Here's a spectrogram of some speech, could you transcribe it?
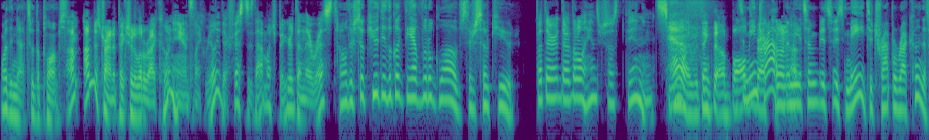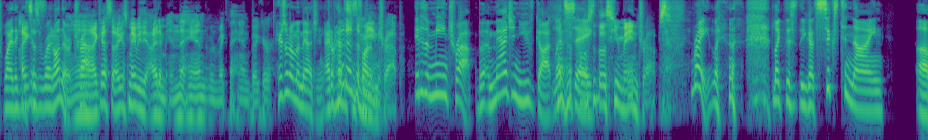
or the nuts or the plums. I'm I'm just trying to picture the little raccoon hands. Like, really, their fist is that much bigger than their wrist? Oh, they're so cute. They look like they have little gloves. They're so cute. But their their little hands are so thin and small. Yeah. I would think that a bald It's a mean trap. I mean, it's a, it's it's made to trap a raccoon. That's why they, it says it right on there. A yeah, trap. I guess I guess maybe the item in the hand would make the hand bigger. Here's what I'm imagining. I don't have That this is in a front of mean me. trap. It is a mean trap. But imagine you've got, let's As say, those humane traps. Right, like like this. You've got six to nine, uh,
